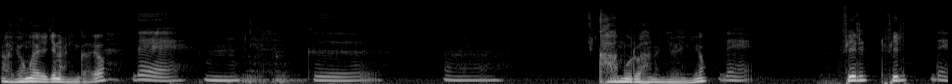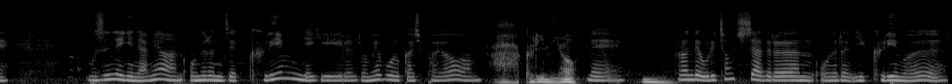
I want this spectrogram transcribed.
아 영화 얘기는 아닌가요? 네, 음, 그, 음, 감으로 하는 여행이요? 네, 필? 필? 네. 무슨 얘기냐면 오늘은 이제 그림 얘기를 좀 해볼까 싶어요. 아 그림이요? 네. 음. 그런데 우리 청취자들은 오늘은 이 그림을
